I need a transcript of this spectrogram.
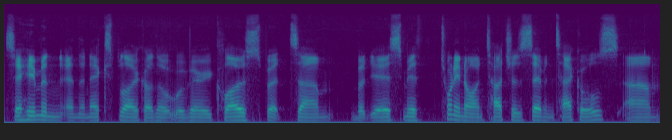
so him and, and the next bloke I thought were very close, but um, but yeah, Smith 29 touches, seven tackles. Um,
